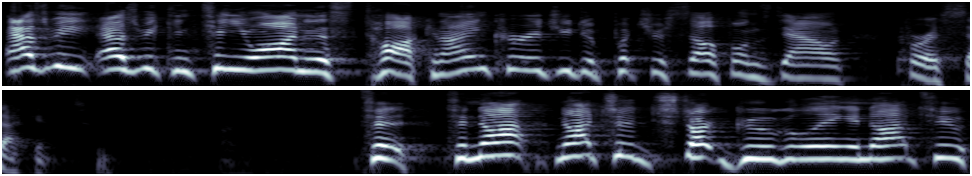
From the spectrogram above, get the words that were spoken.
as we as we continue on in this talk, can I encourage you to put your cell phones down for a second? To, to not, not to start Googling and not to,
